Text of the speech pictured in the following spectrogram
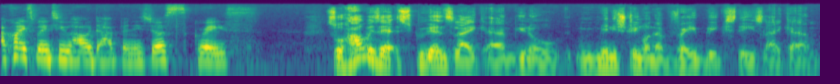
I can't explain to you how it happened. It's just grace. So how is the experience like, um, you know, ministering on a very big stage like um,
